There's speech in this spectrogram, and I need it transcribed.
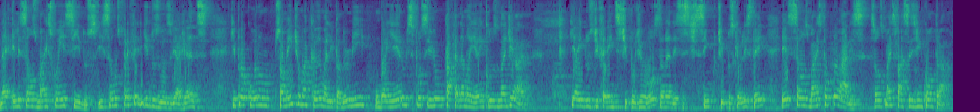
né, eles são os mais conhecidos e são os preferidos dos viajantes que procuram somente uma cama ali para dormir, um banheiro se possível, um café da manhã incluso na diária. E aí, dos diferentes tipos de hostel, né, desses cinco tipos que eu listei, esses são os mais populares, são os mais fáceis de encontrar.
